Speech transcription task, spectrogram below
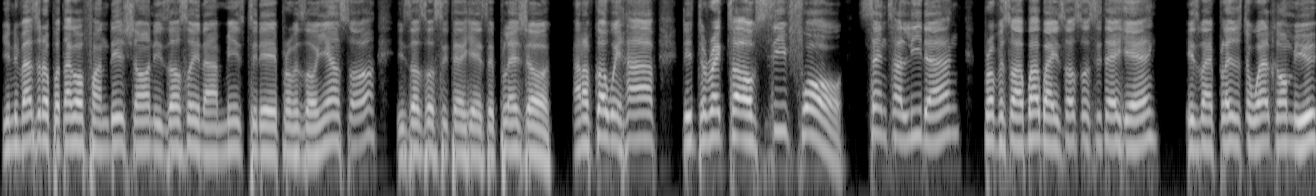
University of Harcourt Foundation is also in our midst today. Professor Yanso is also seated here. It's a pleasure. And of course, we have the director of C4 Center Leader, Professor Abagba is also seated here. It's my pleasure to welcome you.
